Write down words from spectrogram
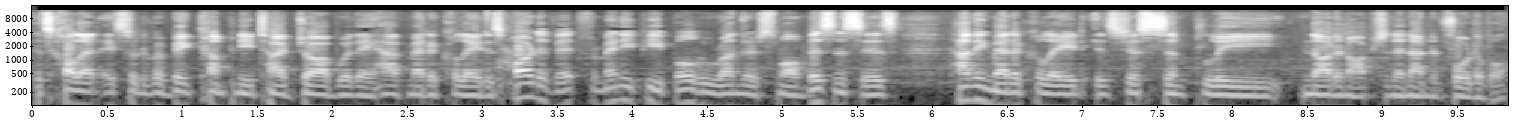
let's call it a sort of a big company type job where they have medical aid as part of it. For many people who run their small businesses, having medical aid is just simply not an option and unaffordable.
